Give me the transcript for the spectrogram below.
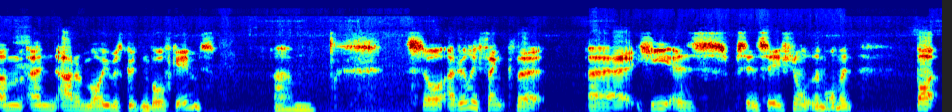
Um, and Aaron Mooy was good in both games. Um, so I really think that uh, he is sensational at the moment. But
